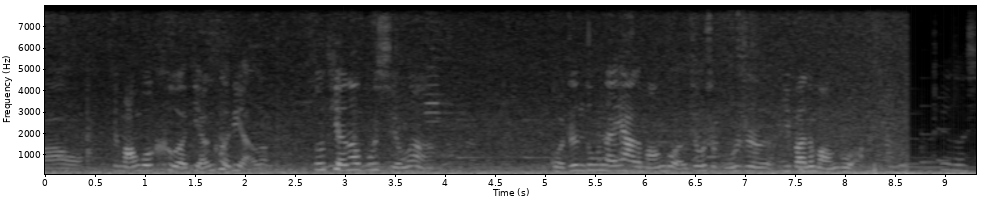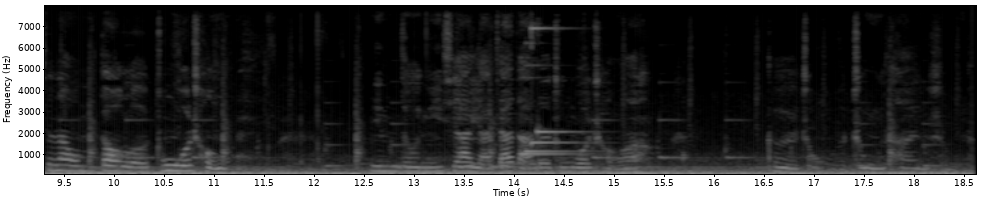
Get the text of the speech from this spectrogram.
哇哦，这芒果可甜可甜了，都甜到不行了。果真东南亚的芒果就是不是一般的芒果。这个现在我们到了中国城，印度尼西亚雅加达的中国城啊，各种的中餐什么的，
